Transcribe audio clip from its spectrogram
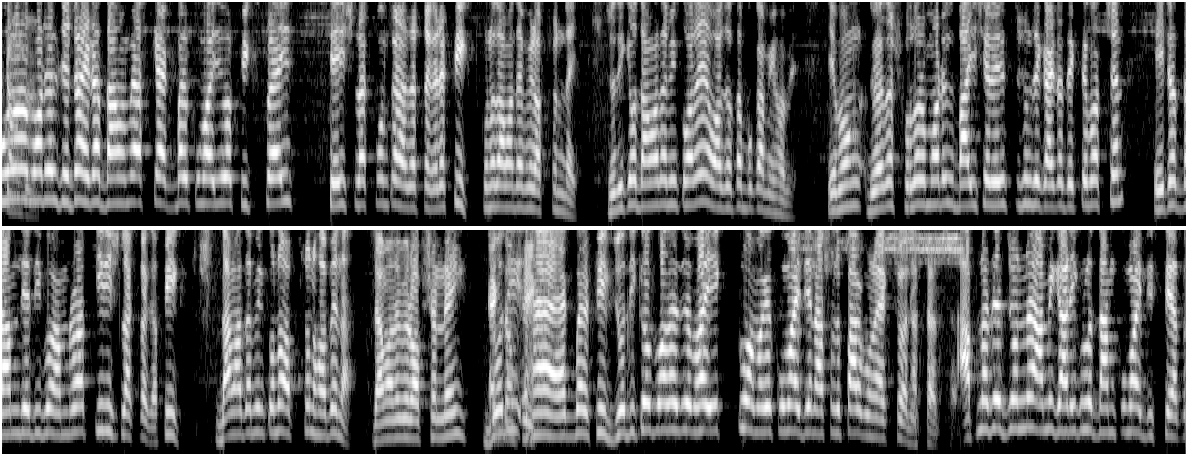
পনেরো মডেল যেটা এটার দাম আমি আজকে একবার কমাই দিব ফিক্সড প্রাইস তেইশ লাখ পঞ্চাশ হাজার টাকা। এটা ফিক্সড কোনো দামাদামির অপশন নাই। যদি কেউ দামাদামি করে অযথা বোকামি হবে। এবং দুই হাজার ষোলোর মডেল বাইশের রেজিস্ট্রেশন যে গাড়িটা দেখতে পাচ্ছেন এটার দাম দিয়ে দিব আমরা তিরিশ লাখ টাকা ফিক্সড দামাদামির কোনো অপশন হবে না। দামাদামের অপশন নেই? যদি হ্যাঁ একবার ফিক্স যদি কেউ বলে যে ভাই একটু আমাকে কমাই দেন আসলে পারব না অ্যাকচুয়ালি আচ্ছা আচ্ছা। আপনাদের জন্য আমি গাড়িগুলোর দাম কমাই দিচ্ছি এত।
